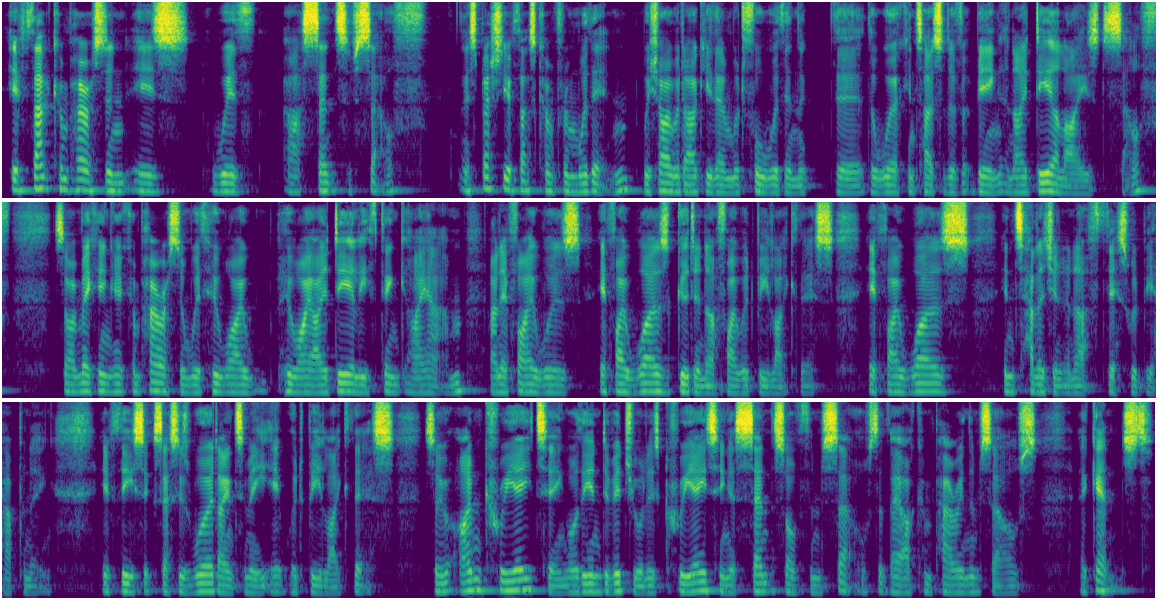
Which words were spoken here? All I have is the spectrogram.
if that comparison is with our sense of self, especially if that's come from within, which I would argue then would fall within the, the, the work entitled of being an idealized self, so I'm making a comparison with who I who I ideally think I am, and if I was if I was good enough, I would be like this. If I was intelligent enough, this would be happening. If these successes were down to me, it would be like this. So I'm creating, or the individual is creating a sense of themselves that they are comparing themselves against.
